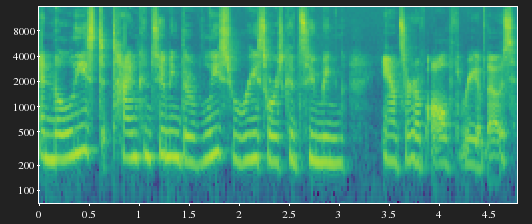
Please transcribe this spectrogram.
and the least time consuming, the least resource consuming answer of all three of those.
